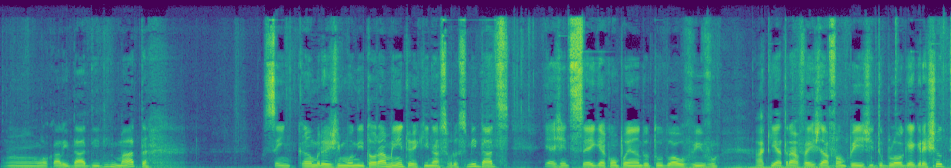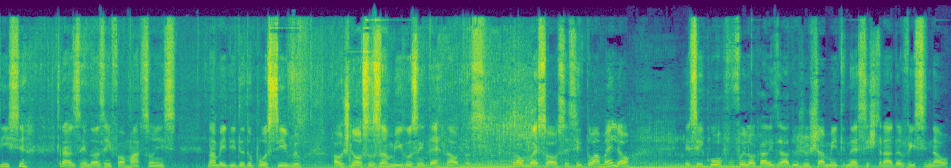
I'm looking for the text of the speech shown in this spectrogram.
uma localidade de mata, sem câmeras de monitoramento aqui nas proximidades. E a gente segue acompanhando tudo ao vivo aqui através da fanpage do blog Egres Notícia, trazendo as informações na medida do possível aos nossos amigos internautas. Para o pessoal se situar melhor, esse corpo foi localizado justamente nessa estrada vicinal,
